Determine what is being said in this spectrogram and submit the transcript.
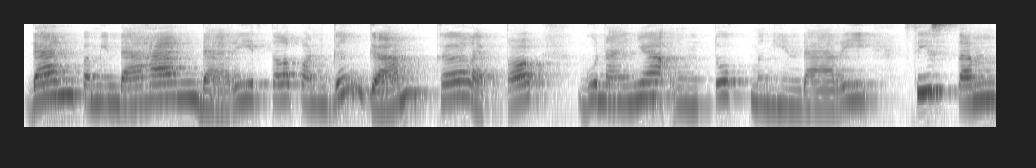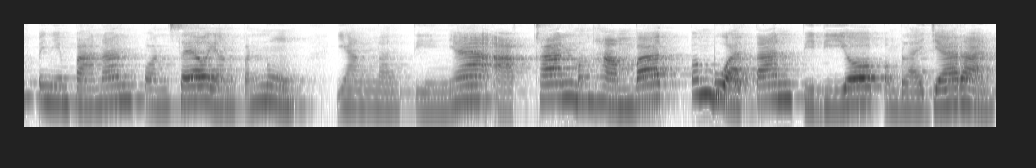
dan pemindahan dari telepon genggam ke laptop gunanya untuk menghindari sistem penyimpanan ponsel yang penuh yang nantinya akan menghambat pembuatan video pembelajaran.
